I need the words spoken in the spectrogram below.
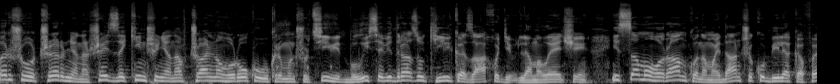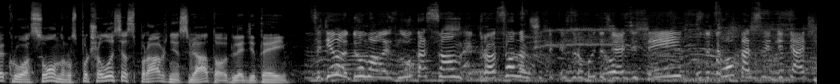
1 червня на честь закінчення навчального року у Кременчуці відбулися відразу кілька заходів для малечі. Із самого ранку на майданчику біля кафе Круасон розпочалося справжнє свято для дітей. Сиділи, думали з Лукасом і Круасоном, що таке зробити для дітей. Будуть покази дитячі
